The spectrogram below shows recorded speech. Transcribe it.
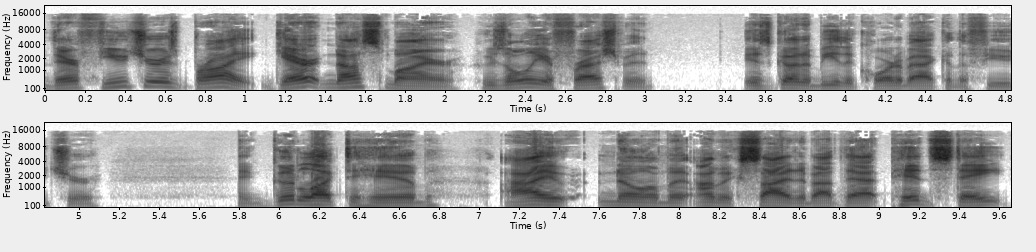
their future is bright. Garrett Nussmeier, who's only a freshman, is going to be the quarterback of the future. And good luck to him. I know I'm, I'm excited about that. Penn State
